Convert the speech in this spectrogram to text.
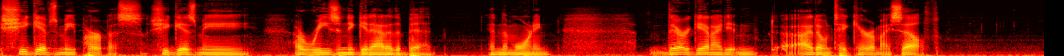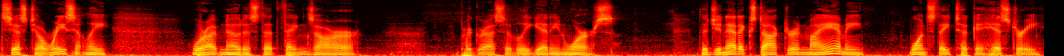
she gives me purpose. She gives me a reason to get out of the bed in the morning there again, I didn't, I don't take care of myself. It's just till recently where I've noticed that things are progressively getting worse. The genetics doctor in Miami, once they took a history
